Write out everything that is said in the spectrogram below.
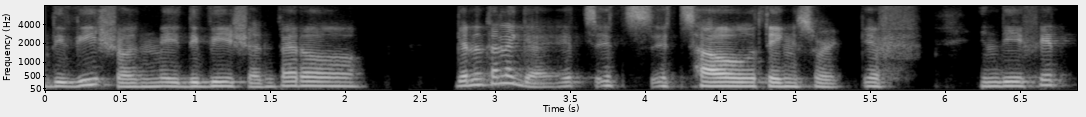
division, may division, pero ganun talaga. It's it's it's how things work. If hindi fit,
